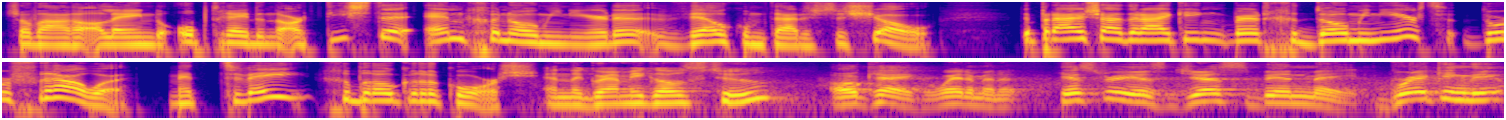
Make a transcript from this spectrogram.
Zo waren alleen de optredende artiesten en genomineerden welkom tijdens de show. De prijsuitreiking werd gedomineerd door vrouwen met twee gebroken records. And the Grammy goes to Okay, wait a minute. History has just been made, breaking the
